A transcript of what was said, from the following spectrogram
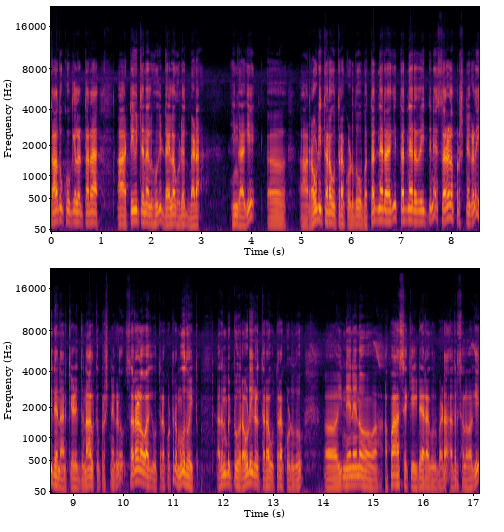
ಸಾಧು ಕೋಕಿಲ ಥರ ಆ ಟಿ ವಿ ಚಾನಲ್ಗೆ ಹೋಗಿ ಡೈಲಾಗ್ ಹೊಡೆಯೋದು ಬೇಡ. ಹೀಗಾಗಿ ರೌಡಿ ಥರ ಉತ್ತರ ಕೊಡೋದು. ಒಬ್ಬ ತಜ್ಞರಾಗಿ ತಜ್ಞರ ರೀತಿಯೇ ಸರಳ ಪ್ರಶ್ನೆಗಳು ಇದೆ. ನಾನು ಕೇಳಿದ್ದು ನಾಲ್ಕು ಪ್ರಶ್ನೆಗಳು ಸರಳವಾಗಿ ಉತ್ತರ ಕೊಟ್ಟರೆ ಮುಗಿದೋಯ್ತು. ಅದನ್ನು ಬಿಟ್ಟು ರೌಡಿಗಳ ಥರ ಉತ್ತರ ಕೊಡೋದು ಇನ್ನೇನೇನೋ ಅಪಹಾಸ್ಯಕ್ಕೆ ಈಡೇರಾಗೋದು ಬೇಡ. ಅದರ ಸಲುವಾಗಿ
